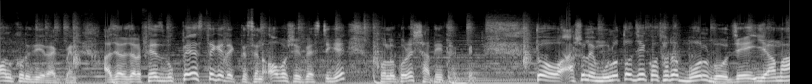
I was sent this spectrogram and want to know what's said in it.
অল করে দিয়ে রাখবেন। আর যারা যারা ফেসবুক পেজ থেকে দেখতেছেন, অবশ্যই পেজটিকে ফলো করে সাথেই থাকবেন। তো আসলে মূলত যে কথাটা বলব যে ইয়ামা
